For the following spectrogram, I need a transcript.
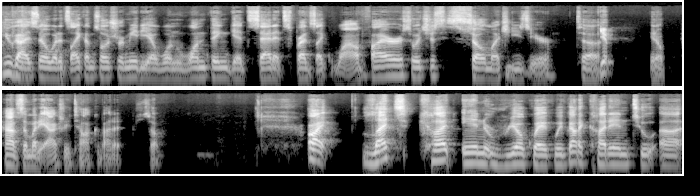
you guys know what it's like on social media when one thing gets said it spreads like wildfire, so it's just so much easier to Yep. you know, have somebody actually talk about it. So All right, let's cut in real quick. We've got to cut into a,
